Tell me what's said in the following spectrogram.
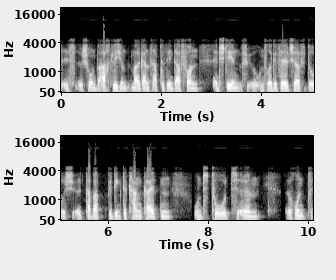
ist schon beachtlich und mal ganz abgesehen davon entstehen für unsere Gesellschaft durch äh, tabakbedingte Krankheiten und Tod ähm, rund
